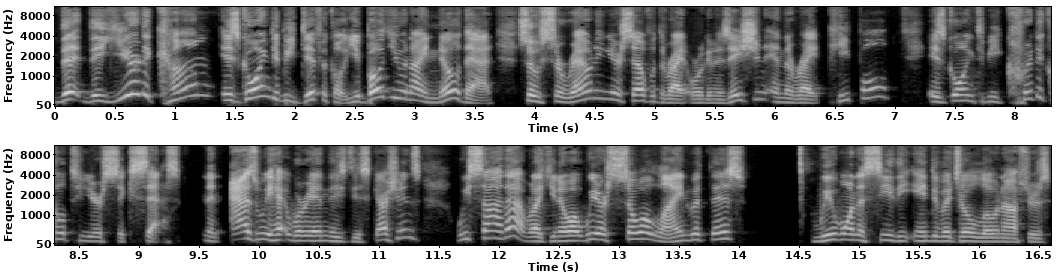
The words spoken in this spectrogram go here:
The, the year to come is going to be difficult. You both you and I know that. So surrounding yourself with the right organization and the right people is going to be critical to your success. And as we ha- were in these discussions, we saw that. We're like, you know what? We are so aligned with this. We want to see the individual loan officers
